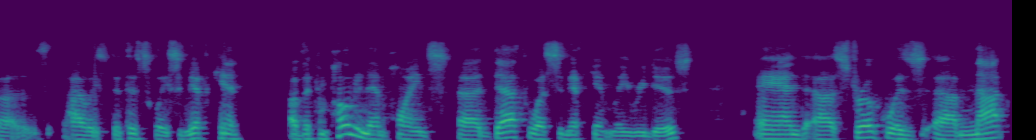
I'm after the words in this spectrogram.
uh, highly statistically significant. Of the component endpoints, uh, death was significantly reduced, and uh, stroke was um, not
